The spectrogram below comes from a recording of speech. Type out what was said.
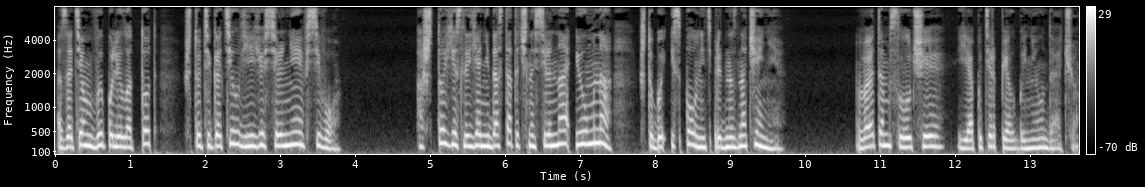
а затем выпалила тот, что тяготил ее сильнее всего. «А что, если я недостаточно сильна и умна, чтобы исполнить предназначение?» В этом случае я потерпел бы неудачу.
